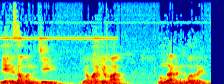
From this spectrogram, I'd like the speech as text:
దీనికి సంబంధించి ఎవరికి ఇవ్వాలి? ముందు అక్కడి నుంచి మొదలైంది.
